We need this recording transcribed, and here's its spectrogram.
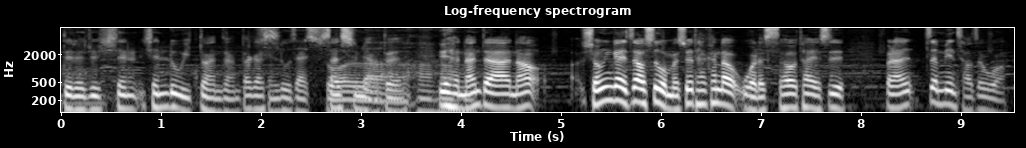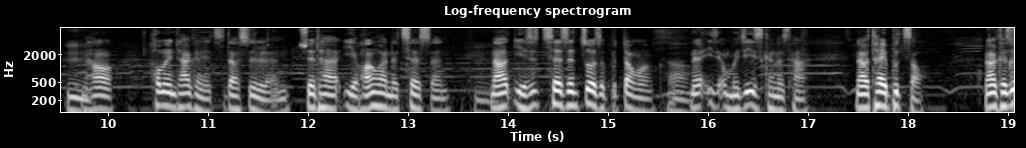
对对，就先先录一段这样，大概先录再说三十秒，对因为很难得啊。然后熊应该也知道是我们，所以他看到我的时候，他也是本来正面朝着我，嗯然后后面他可能也知道是人，所以他也缓缓的侧身，嗯然后也是侧身坐着不动哦。嗯那一直我们就一直看着他，然后他也不走，然后可是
